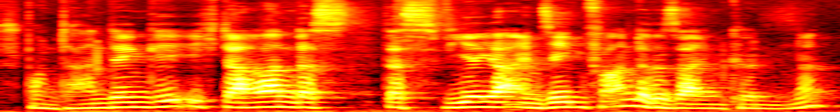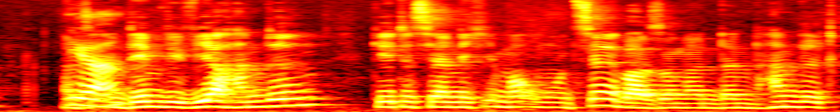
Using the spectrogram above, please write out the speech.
Spontan denke ich daran, dass, dass wir ja ein Segen für andere sein können. Ne? Also ja. in dem, wie wir handeln, geht es ja nicht immer um uns selber, sondern dann handelt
